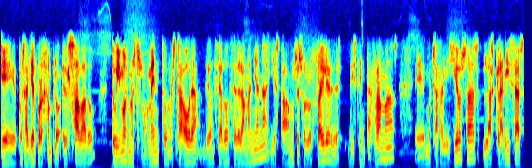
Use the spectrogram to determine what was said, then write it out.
Eh, pues ayer, por ejemplo, el sábado, tuvimos nuestro momento, nuestra hora, de 11 a 12 de la mañana, y estábamos eso, los frailes de distintas ramas, eh, muchas religiosas, las clarisas,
